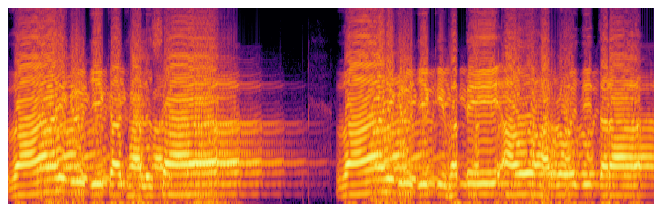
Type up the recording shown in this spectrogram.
ਵਾਹਿਗੁਰੂ ਜੀ ਕਾ ਖਾਲਸਾ। ਵਾਹਿਗੁਰੂ ਜੀ ਕੀ ਫਤਿਹ। ਆਓ ਹਰ ਰੋਜ਼ ਦੀ ਤਰ੍ਹਾਂ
